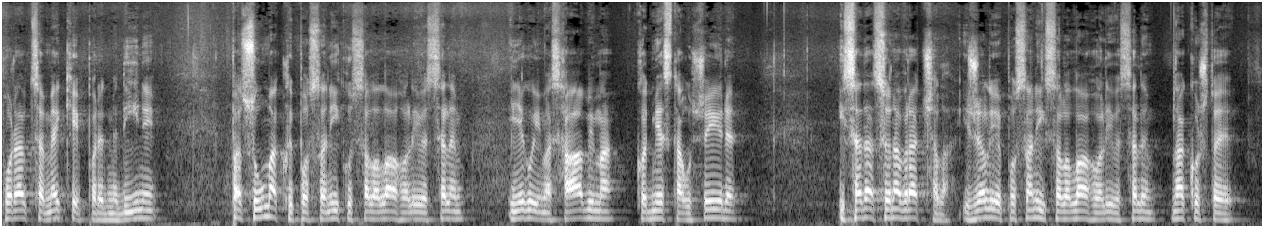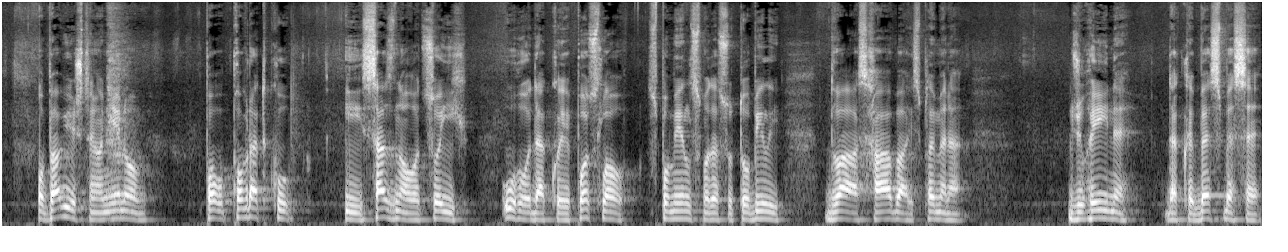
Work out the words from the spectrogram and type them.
poravca Mekke pored Medine, pa su umakli poslaniku, salallahu ve veselem, i njegovim ashabima kod mjesta u i sada se ona vraćala i želio je poslanik, sallallahu alihi veselem, nakon što je obaviješten o njenom povratku i saznao od svojih uhoda koje je poslao, spomenuli smo da su to bili dva ashaba iz plemena Džuhejne, dakle Besbese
